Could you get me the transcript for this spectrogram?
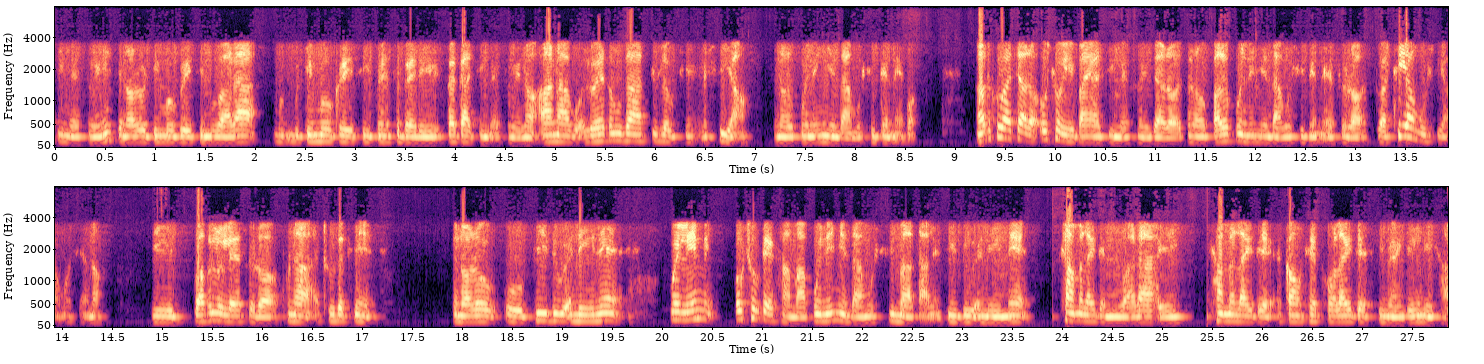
ကြည့်မယ်ဆိုရင်ကျွန်တော်တို့ဒီမိုကရေစီမူဝါဒဒီမိုကရေစီ principle တွေဘက်ကကြည့်မယ်ဆိုရင်တော့အာဏာကိုအလွဲသုံးစားပြုလုပ်ခြင်းမရှိအောင်ကျွန်တော်တို့ပွင့်လင်းမြင်သာမှုရှိတဲ့နယ်ပေါ့နောက်တစ်ခုကကြတော့အုပ်ချုပ်ရေးပိုင်းကကြည့်မယ်ဆိုရင်ကြတော့ကျွန်တော်ဘာလို့ပွင့်လင်းမြင်သာမှုရှိတဲ့နယ်ဆိုတော့သူကထိရောက်မှုရှိအောင်ပေါ့ဆရာနော်ဒီဘာဖြစ်လို့လဲဆိုတော့ခုနအထူးသဖြင့်ကျွန်တော်တို့ဟိုပြည်သူအနေနဲ့ပွင့်လင်းအုပ်ချုပ်တဲ့အခါမှာပွင့်လင်းမြင်သာမှုရှိမှသာလေပြည်သူအနေနဲ့ချမှတ်လိုက်တဲ့မူဝါဒတွေ ချမှတ်လိုက်တဲ့အကောင့်ထဲပေါ်လိုက်တဲ့စီမံကိန်းတွေဟာ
